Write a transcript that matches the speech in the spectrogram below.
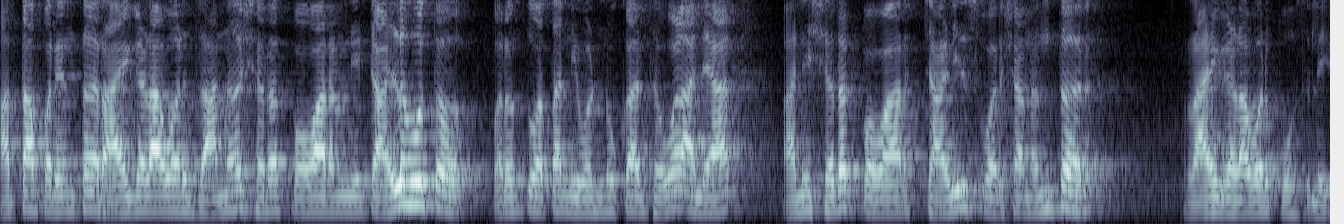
आतापर्यंत रायगडावर जाणं शरद पवारांनी टाळलं होतं परंतु आता निवडणुका जवळ आल्यात आणि शरद पवार चाळीस वर्षानंतर रायगडावर पोहोचले.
